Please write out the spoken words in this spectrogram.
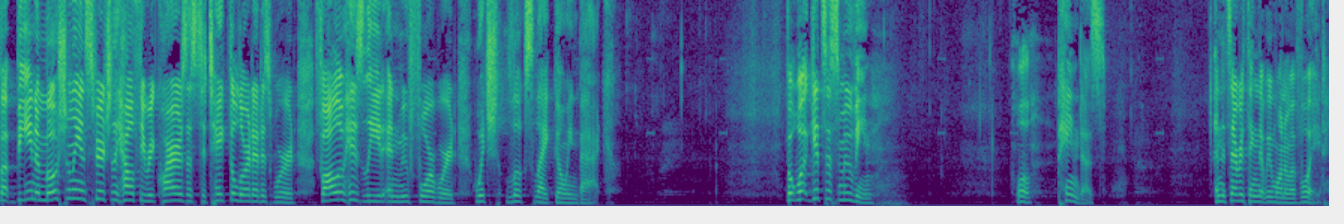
But being emotionally and spiritually healthy requires us to take the Lord at His word, follow His lead, and move forward, which looks like going back. But what gets us moving? Well, pain does. And it's everything that we want to avoid.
